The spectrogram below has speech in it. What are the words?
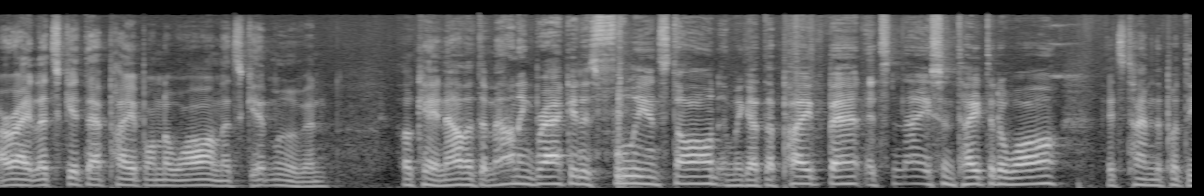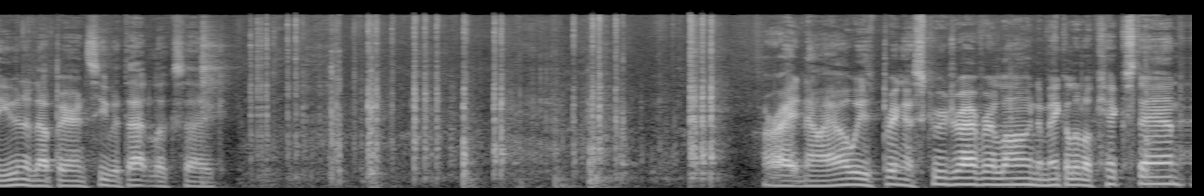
All right, let's get that pipe on the wall and let's get moving. Okay, now that the mounting bracket is fully installed and we got the pipe bent, it's nice and tight to the wall, it's time to put the unit up there and see what that looks like. All right, now I always bring a screwdriver along to make a little kickstand.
